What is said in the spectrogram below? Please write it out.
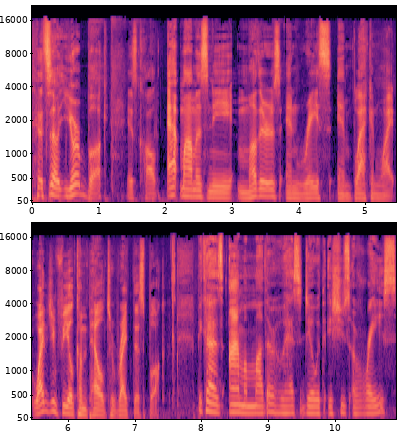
so, your book is called At Mama's Knee Mothers and Race in Black and White. Why did you feel compelled to write this book? Because I'm a mother who has to deal with issues of race.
